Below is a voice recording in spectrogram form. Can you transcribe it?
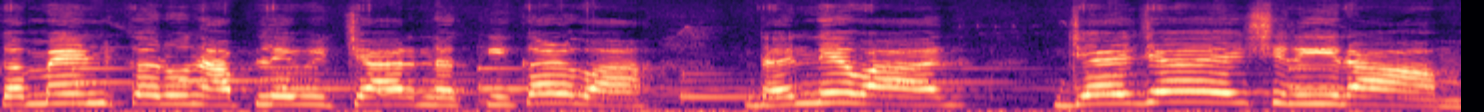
कमेंट करून आपले विचार नक्की कळवा. धन्यवाद. जय जय श्रीराम.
